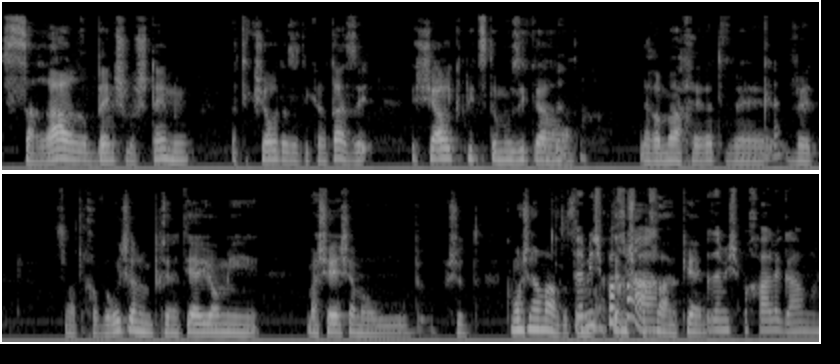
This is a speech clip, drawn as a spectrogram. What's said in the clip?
שרר בין שלושתנו התקשורת הזאת קרתה זה ישר הקפיץ את המוזיקה. לרמה אחרת ו... כן. ו... זאת אומרת החברות שלנו מבחינתי היום היא מה שיש שם הוא פשוט כמו שאמרת זה אתם, משפחה. אתם משפחה כן זה משפחה לגמרי.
